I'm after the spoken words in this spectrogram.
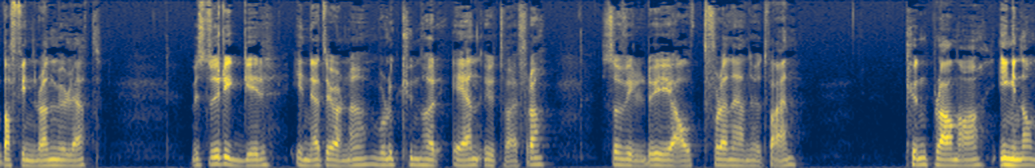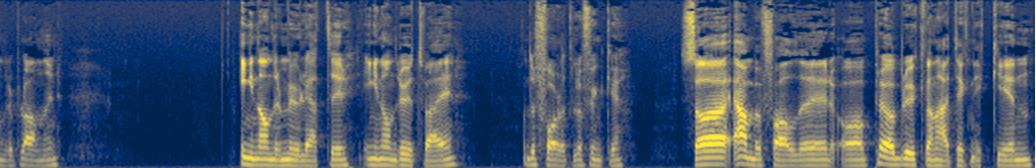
Da finner du en mulighet. Hvis du rygger inn i et hjørne hvor du kun har én utvei fra, så vil du gi alt for den ene utveien. Kun plan A, ingen andre planer. Ingen andre muligheter, ingen andre utveier. Og du får det til å funke. Så jeg anbefaler å prøve å bruke denne teknikken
